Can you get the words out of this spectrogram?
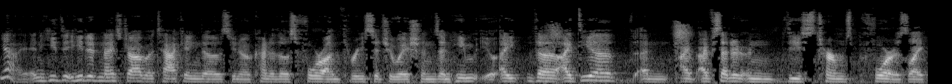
Yeah, and he did, he did a nice job attacking those, you know, kind of those four on three situations. And he, I, the idea, and I've, I've said it in these terms before, is like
